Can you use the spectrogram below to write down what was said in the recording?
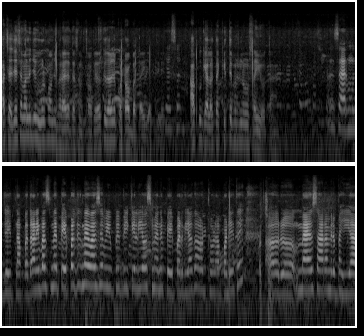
अच्छा जैसे मान लीजिए गूगल फॉर्म जो भराया जाता है संस्थाओं के उसके द्वारा जो कट ऑफ़ बताई जाती है आपको क्या लगता है कितने परसेंट वो सही होता है? सर मुझे इतना पता नहीं बस मैं पेपर दी मैं वैसे यूपीपी के लिए बस मैंने पेपर दिया था और थोड़ा पढ़े थे। अच्छा। और मैं सारा मेरे भैया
